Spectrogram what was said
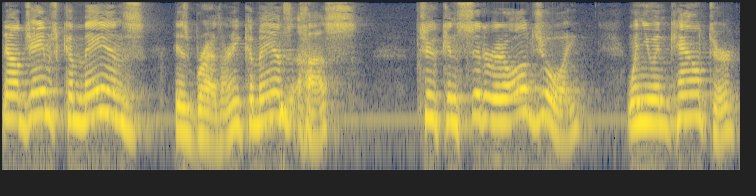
Now, James commands his brethren, he commands us to consider it all joy when you encounter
